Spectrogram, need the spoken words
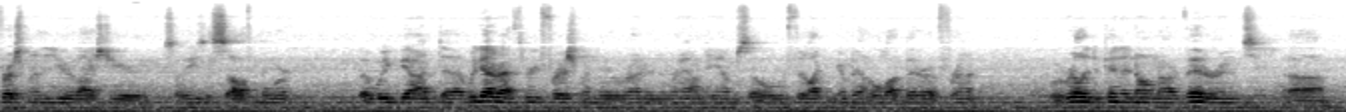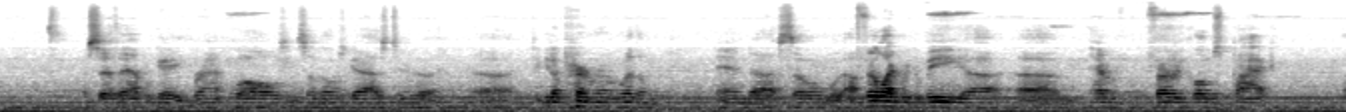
freshman of the year last year, so he's a sophomore. But we've got uh, we got about three freshmen that are running around him, so we feel like we're going to be a whole lot better up front. We're really dependent on our veterans, uh, Seth Applegate, Bryant Walls, and some of those guys to uh, uh, to get up there and run with them. And uh, so I feel like we could be uh, um, have a fairly close pack, and,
